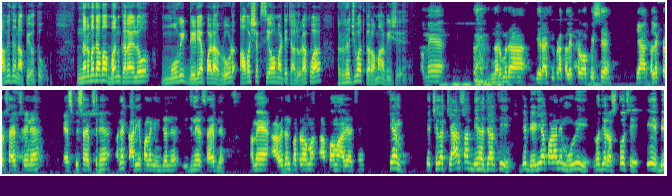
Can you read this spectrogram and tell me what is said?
આવેદન આપ્યું હતું. નર્મદામાં બંધ કરાયેલો મોવી ડેડિયાપાડા રોડ આવશ્યક સેવાઓ માટે ચાલુ રાખવા રજૂઆત કરવામાં આવી છે. અમે નર્મદા જે રાજપીપળા કલેક્ટર ઓફિસ છે, ત્યાં કલેક્ટર સાહેબશ્રીને, એસપી સાહેબશ્રીને અને કાર્યપાલક ઇજનેર સાહેબને અમે આવેદનપત્રમાં આપવામાં આવ્યા છે. કેમ કે છેલ્લા ચાર સાત બે હજારથી જે ડેડિયાપાડા અને મૂવીનો જે રસ્તો છે એ બે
